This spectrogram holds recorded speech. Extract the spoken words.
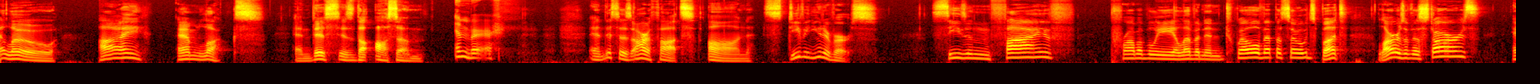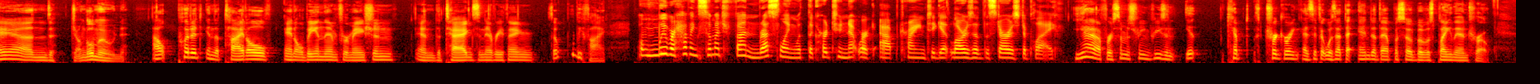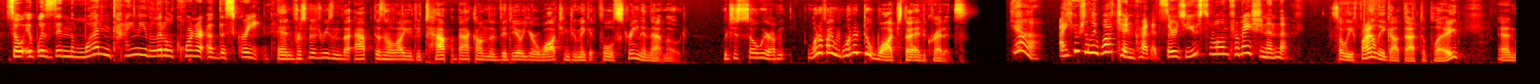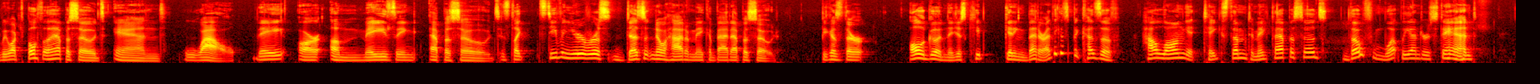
Hello, I am Lux, and this is the awesome. Ember. And this is our thoughts on Steven Universe. Season 5, probably 11 and 12 episodes, but Lars of the Stars and Jungle Moon. I'll put it in the title and it'll be in the information and the tags and everything, so we'll be fine. Um, we were having so much fun wrestling with the Cartoon Network app trying to get Lars of the Stars to play. Yeah, for some strange reason, it kept triggering as if it was at the end of the episode, but it was playing the intro. So it was in the one tiny little corner of the screen. And for some strange reason, the app doesn't allow you to tap back on the video you're watching to make it full screen in that mode, which is so weird. I mean, what if I wanted to watch the end credits? Yeah, I usually watch end credits. There's useful information in them. So we finally got that to play, and we watched both of the episodes, and wow, they are amazing episodes. It's like Steven Universe doesn't know how to make a bad episode because they're all good and they just keep getting better. I think it's because of how long it takes them to make the episodes, though, from what we understand,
